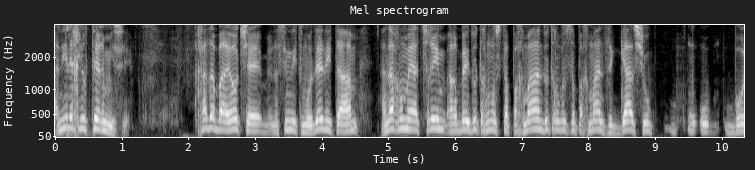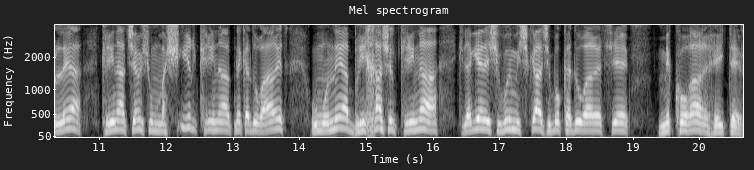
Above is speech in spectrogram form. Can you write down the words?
אני אלך יותר מזה. אחת הבעיות שמנסים להתמודד איתן אנחנו מייצרים הרבה דו תחמוצת הפחמן, דו תחמוצת הפחמן זה גז שהוא הוא בולע קרינת שמש, הוא משאיר קרינה על פני כדור הארץ, הוא מונע בריחה של קרינה כדי להגיע לשיווי משקל שבו כדור הארץ יהיה מקורר היטב.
